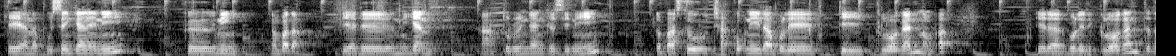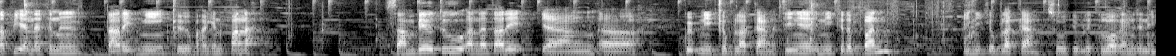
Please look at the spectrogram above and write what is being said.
Ok anda pusingkan yang ni Ke ni Nampak tak? Dia ada ni kan ha, Turunkan ke sini Lepas tu cakuk ni dah boleh dikeluarkan Nampak? Dia dah boleh dikeluarkan Tetapi anda kena tarik ni ke bahagian depan lah Sambil tu anda tarik yang uh, grip ni ke belakang Artinya ini ke depan ini ke belakang so dia boleh keluarkan macam ni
